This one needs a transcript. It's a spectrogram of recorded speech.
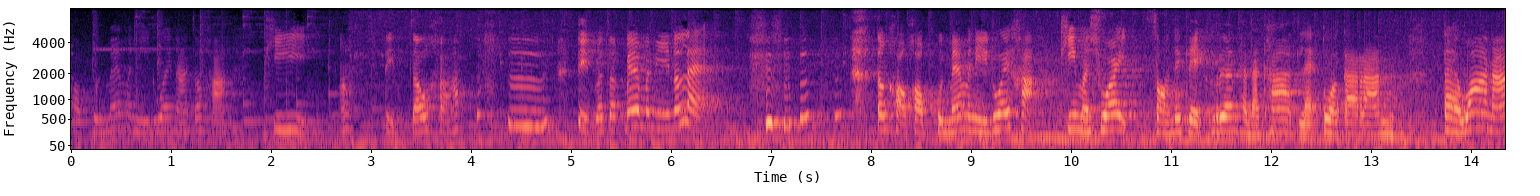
ขอบคุณแม่มณีด้วยนะเจ้าคะที่ติดเจ้าคะติดมาจากแม่มณีนั่นแหละ ต้องขอขอบคุณแม่มณีด้วยค่ะ ที่มาช่วยสอนเด็กๆ เรื่องธนาคารและตัวการัน แต่ว่านะ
